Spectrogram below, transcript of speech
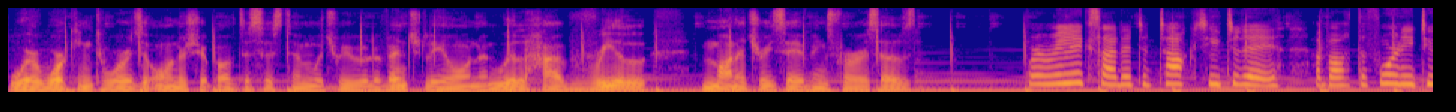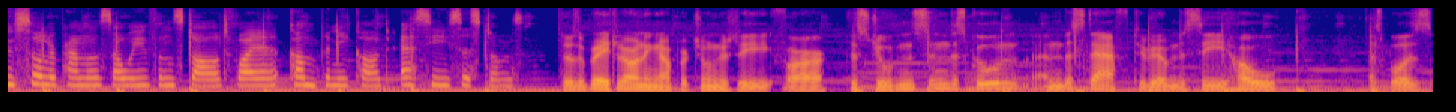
we're working towards ownership of the system which we will eventually own and we'll have real monetary savings for ourselves. We're really excited to talk to you today about the 42 solar panels that we've installed by a company called SE Systems. There's a great learning opportunity for the students in the school and the staff to be able to see how, I suppose,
